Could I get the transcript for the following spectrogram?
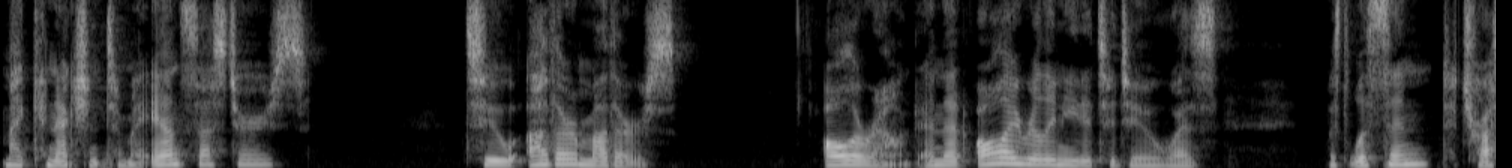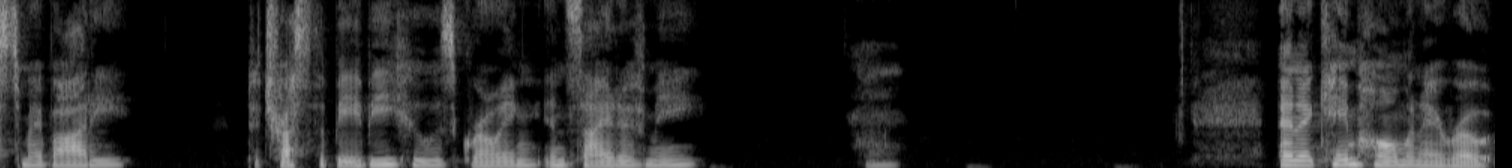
my connection to my ancestors, to other mothers all around and that all I really needed to do was was listen, to trust my body, to trust the baby who was growing inside of me. Hmm. And I came home and I wrote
